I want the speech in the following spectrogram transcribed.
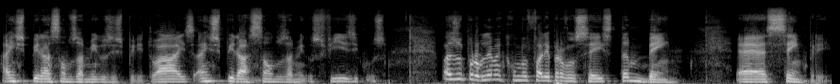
a inspiração dos amigos espirituais, a inspiração dos amigos físicos. Mas o problema é que, como eu falei para vocês também, é, sempre,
